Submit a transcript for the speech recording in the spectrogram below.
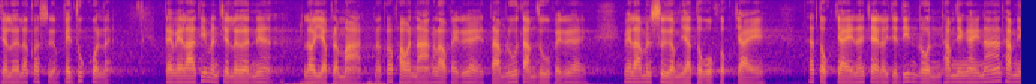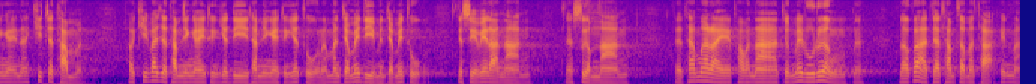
เจริญแล้วก็เสื่อมเป็นทุกคนแหละแต่เวลาที่มันเจริญเนี่ยเราอย่าประมาทแล้วก็ภาวนาของเราไปเรื่อย ตามรู้ตามดูไปเรื่อย เวลามันเสื่อมอย่าตกอกตกใจ ถ้าตกใจนะใจเราจะดิ้นรนทำยังไงนะทำยังไงนะ คิดจะทำอะพอคิดว่าจะทำยังไงถึงจะดีทำยังไงถึงจะถูกนะมันจะไม่ดีมันจะไม่ถูก จะเสียเวลานานนะเสื่อมนาน แต่ถ้าเมื่อไรภาวนาจนไม่รู้เรื่องนะเราก็อาจจะทำสมถะขึ้นมา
